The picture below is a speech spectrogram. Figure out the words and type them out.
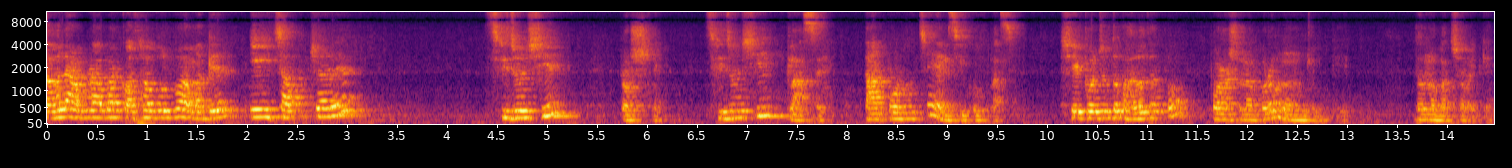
তাহলে আমরা আবার কথা বলব আমাদের এই চ্যাপ্টারের সৃজনশীল প্রশ্নে, সৃজনশীল ক্লাসে তারপর হচ্ছে এমসিকিউ ক্লাসে সেই পর্যন্ত ভালো থাকো, পড়াশোনা করো, মনোযোগ দিয়ে। ধন্যবাদ সবাইকে।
